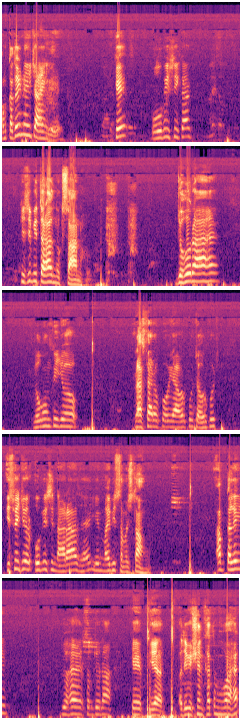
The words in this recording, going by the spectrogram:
हम कतई नहीं चाहेंगे कि ओबीसी का किसी भी तरह नुकसान हो। जो हो रहा है, लोगों की जो रास्ता रोको या और कुछ और कुछ इसमें जो ओबीसी नाराज़ है, ये मैं भी समझता हूँ। अब कल ही जो है, समझो ना कि यह अधिवेशन खत्म हुआ है।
